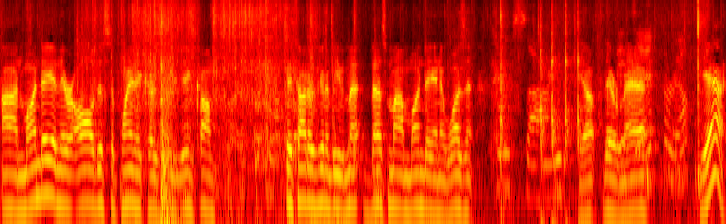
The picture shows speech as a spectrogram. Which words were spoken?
on Monday, and they were all disappointed because he didn't come. They thought it was going to be Best Mom Monday, and it wasn't. I'm sorry. Yep, they were mad. For real? Yeah.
